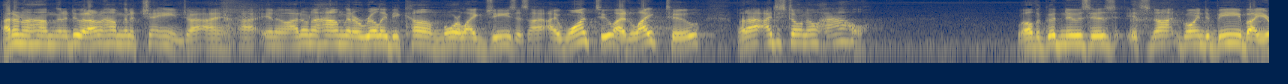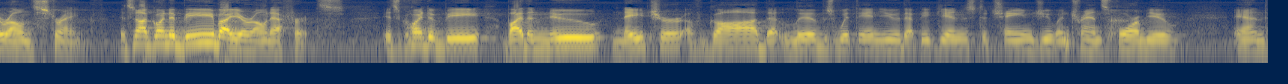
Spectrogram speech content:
I don't know how I'm going to do it. I don't know how I'm going to change. I, I, you know, I don't know how I'm going to really become more like Jesus. I, I want to, I'd like to, but I, I just don't know how. Well, the good news is it's not going to be by your own strength, it's not going to be by your own efforts. It's going to be by the new nature of God that lives within you, that begins to change you and transform you and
